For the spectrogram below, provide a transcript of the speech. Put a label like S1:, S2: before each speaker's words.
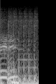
S1: 削る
